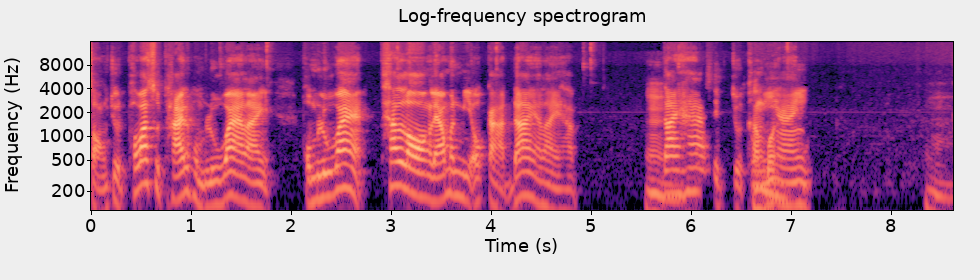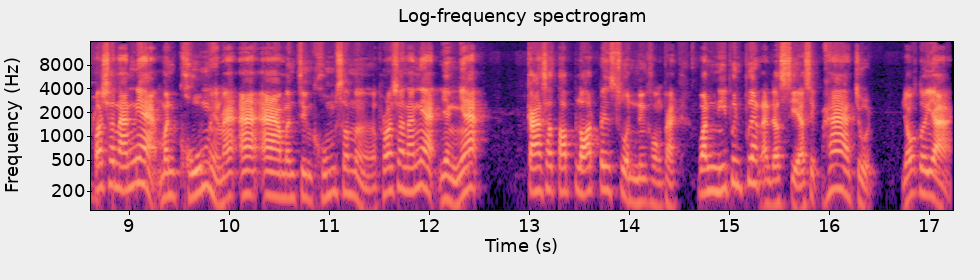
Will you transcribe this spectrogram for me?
12 จุด เพราะว่าสุดท้ายแล้วผมรู้ว่าอะไร ผมรู้ว่าถ้าลองแล้วมันมีโอกาสได้อะไรครับอืมได้50จุดตรข้างงบนนี้ไงอืมเพราะฉะนั้นเนี่ยมันคุ้มเห็นไหม RR มันจึงคุ้มเสมอ เพราะฉะนั้นเนี่ยอย่างเงี้ยการ stop loss เป็นส่วนหนึ่งของแผนวันนี้เพื่อนๆอาจจะเสีย15จุด ยกตัวอย่าง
